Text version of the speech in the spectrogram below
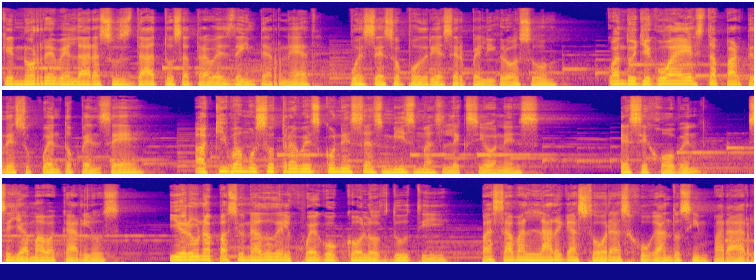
que no revelara sus datos a través de internet, pues eso podría ser peligroso. Cuando llegó a esta parte de su cuento pensé, aquí vamos otra vez con esas mismas lecciones. Ese joven se llamaba Carlos y era un apasionado del juego Call of Duty. Pasaba largas horas jugando sin parar.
